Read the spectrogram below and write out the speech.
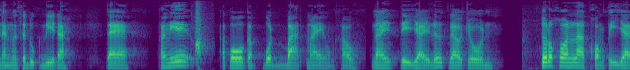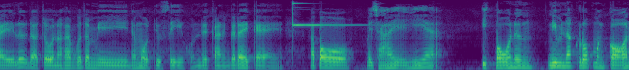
หนังมันสนุกดีนะ แต่ครั้งนี้ อโปกับบทบาทใหม่ของเขา ในตีใหญ่เลิกดาวโจนตัวละครหลักของตีใหญ่เลิกดาวโจนนะครับ ก็จะมีทั้งหมดอยู่สี่คนด้วยกันก็ได้แก่ อโปไม่ใช่ไอ้เหี้ยอีกโปหนึ่งนี่มันนักรบมังกร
